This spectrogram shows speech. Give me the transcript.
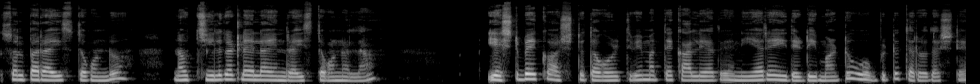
ಸ್ವಲ್ಪ ರೈಸ್ ತಗೊಂಡು. ನಾವು ಚೀಲಗಟ್ಟಲೆ ಎಲ್ಲ ಏನು ರೈಸ್ ತೊಗೊಳಲ್ಲ ಎಷ್ಟು ಬೇಕೋ ಅಷ್ಟು ತಗೊಳ್ತೀವಿ. ಮತ್ತು ಖಾಲಿ ಆದರೆ ನಿಯರೇ ಇದೆ ಡಿಮಾರ್ಟು, ಹೋಗ್ಬಿಟ್ಟು ತರೋದಷ್ಟೇ.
